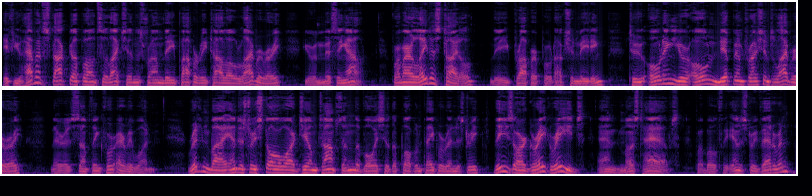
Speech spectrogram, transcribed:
If you haven't stocked up on selections from the Paperitalo Library, you're missing out. From our latest title, The Proper Production Meeting, to owning your own Nip Impressions library, there is something for everyone. Written by industry stalwart Jim Thompson, the voice of the pulp and paper industry, these are great reads and must haves for both the industry veteran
